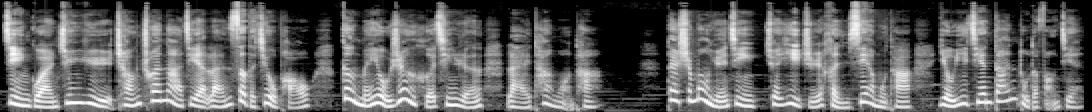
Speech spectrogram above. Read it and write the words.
尽管君玉常穿那件蓝色的旧袍，更没有任何亲人来探望他，但是孟元敬却一直很羡慕他有一间单独的房间。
